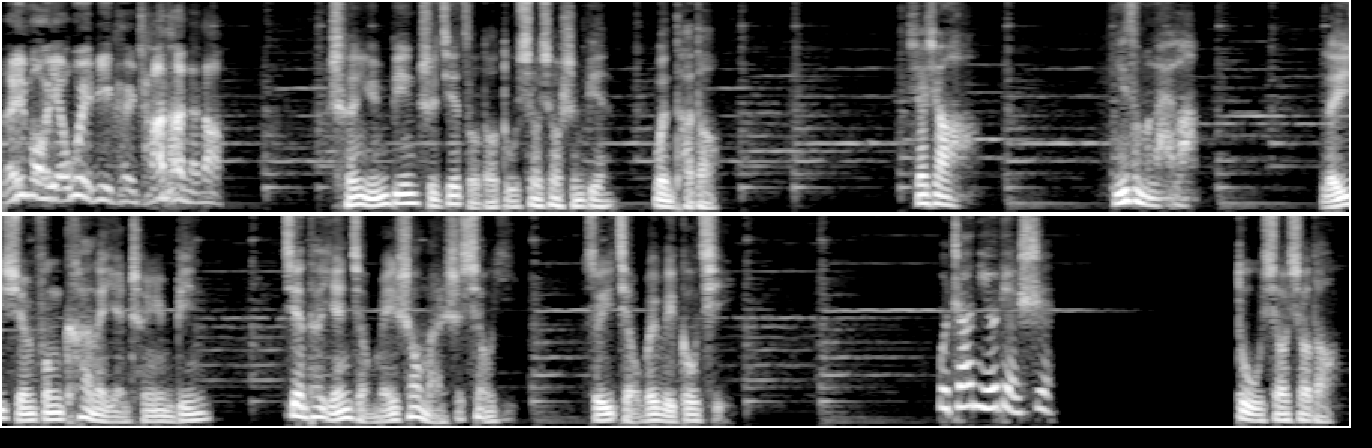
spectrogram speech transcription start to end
雷某也未必可以查探得到。”陈云斌直接走到杜潇潇身边，问他道：“潇潇，你怎么来了？”雷玄风看了眼陈云斌，见他眼角眉梢满是笑意，嘴角微微勾起：“我找你有点事。”杜潇潇道：“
